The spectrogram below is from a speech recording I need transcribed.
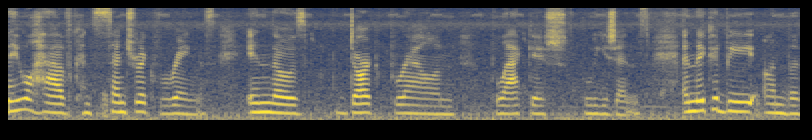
they will have concentric rings in those dark brown blackish lesions. And they could be on the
